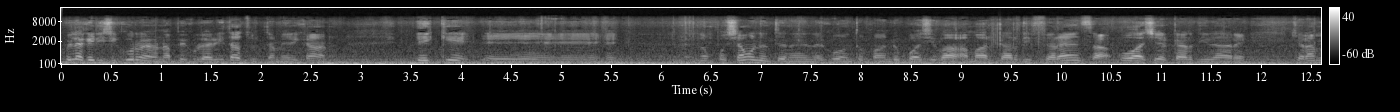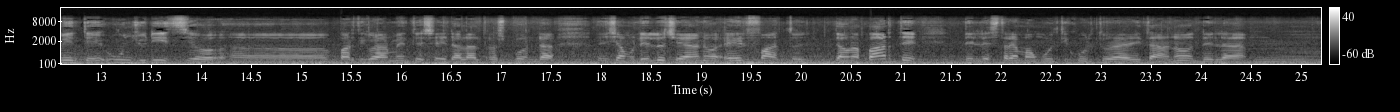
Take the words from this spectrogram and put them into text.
Quella che di sicuro è una peculiarità tutta americana e che eh, non possiamo non tenerne conto quando poi si va a marcare differenza o a cercare di dare chiaramente un giudizio uh, particolarmente se dall'altra sponda diciamo, dell'oceano è il fatto da una parte dell'estrema multiculturalità no? della, mh, mm,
